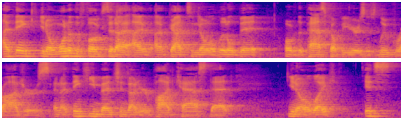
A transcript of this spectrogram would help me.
I think you know one of the folks that I, have I've got to know a little bit over the past couple years is Luke Rogers, and I think he mentioned on your podcast that you know like it's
